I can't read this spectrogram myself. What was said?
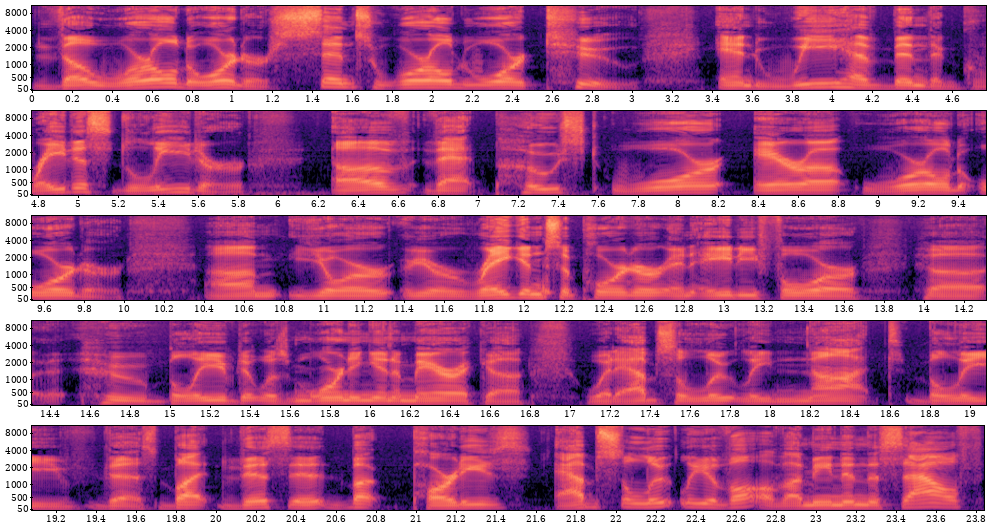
the world order since World War II, and we have been the greatest leader of that post-war era world order. Um, your your Reagan supporter in '84 uh, who believed it was morning in America would absolutely not believe this. But this is but parties absolutely evolve. I mean, in the South,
